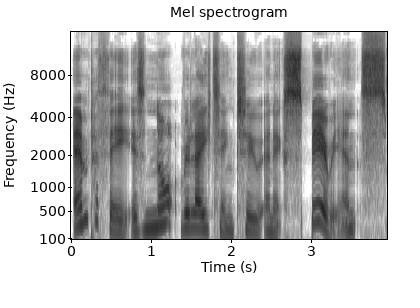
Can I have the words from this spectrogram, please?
empathy is not relating to an experience,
